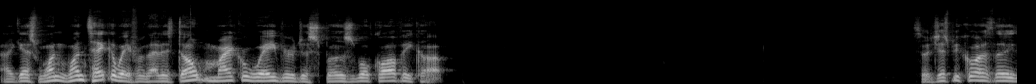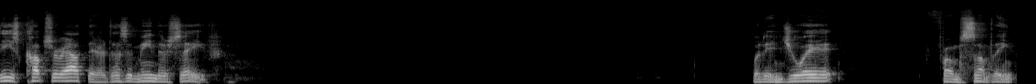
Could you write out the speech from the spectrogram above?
I guess one one takeaway from that is don't microwave your disposable coffee cup. So just because the, these cups are out there doesn't mean they're safe. But enjoy it from something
